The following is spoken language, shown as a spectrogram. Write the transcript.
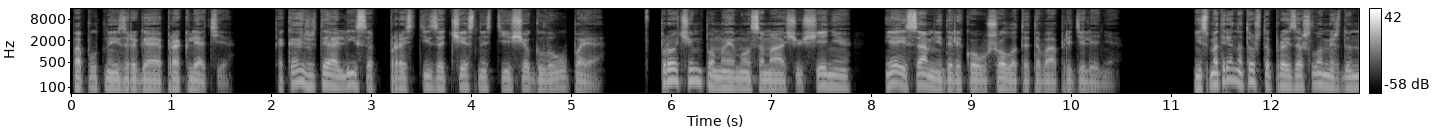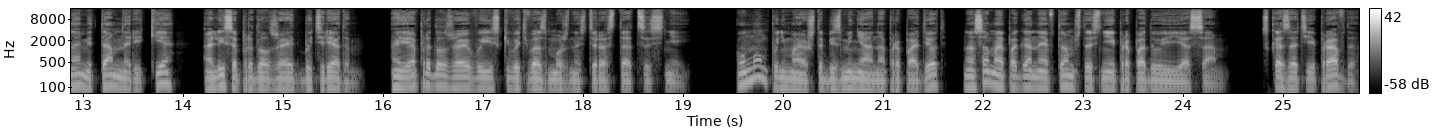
попутно изрыгая проклятие. Какая же ты, Алиса, прости за честность, еще глупая. Впрочем, по моему самоощущению, я и сам недалеко ушел от этого определения. Несмотря на то, что произошло между нами там, на реке, Алиса продолжает быть рядом а я продолжаю выискивать возможность расстаться с ней. Умом понимаю, что без меня она пропадет, но самое поганое в том, что с ней пропаду и я сам. Сказать ей правду?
